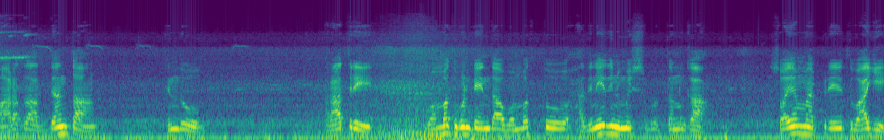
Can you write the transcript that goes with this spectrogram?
ಭಾರತದಾದ್ಯಂತ ಇಂದು ರಾತ್ರಿ ಒಂಬತ್ತು ಗಂಟೆಯಿಂದ ಒಂಬತ್ತು ಹದಿನೈದು ನಿಮಿಷ ತನಕ ಸ್ವಯಂ ಪ್ರೇರಿತವಾಗಿ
